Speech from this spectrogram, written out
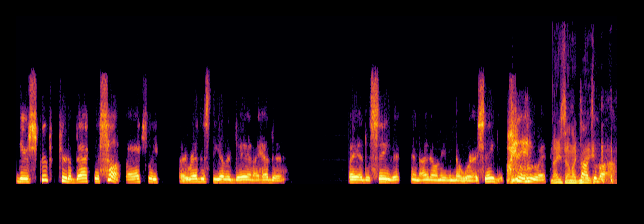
there's scripture to back this up i actually i read this the other day and i had to i had to save it and i don't even know where i saved it anyway now you sound like talks me. about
